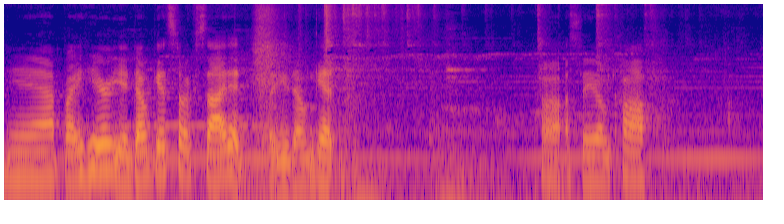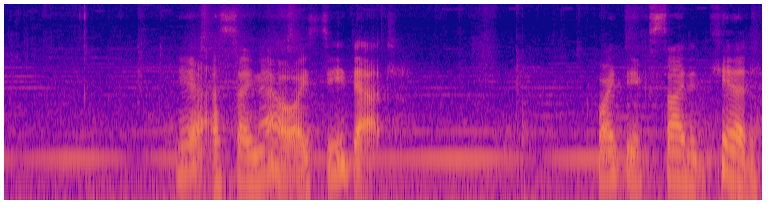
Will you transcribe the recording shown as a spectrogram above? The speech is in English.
Yeah, I hear you. Don't get so excited so you don't get, uh, so you don't cough. Yes, I know. I see that. Quite the excited kid.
